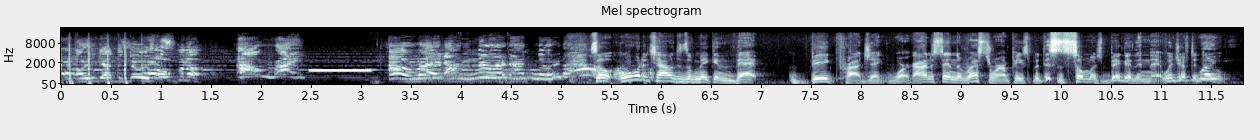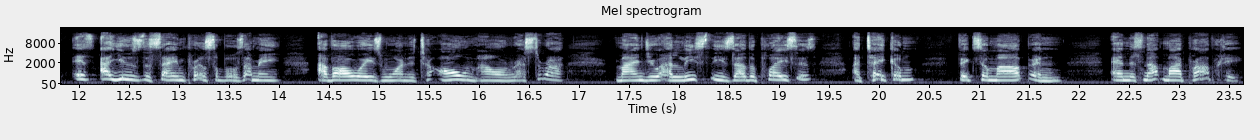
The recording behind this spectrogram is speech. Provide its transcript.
yes. All you got to do is Yes. open up. All right. All right. I knew it. I knew it. So, what were the challenges of making that big project work? I understand the restaurant piece, but this is so much bigger than that. What'd you have to Well, do? it's, I use the same principles. I mean, I've always wanted to own my own restaurant. Mind you, I lease these other places. I take them, fix them up, and and it's not my property.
